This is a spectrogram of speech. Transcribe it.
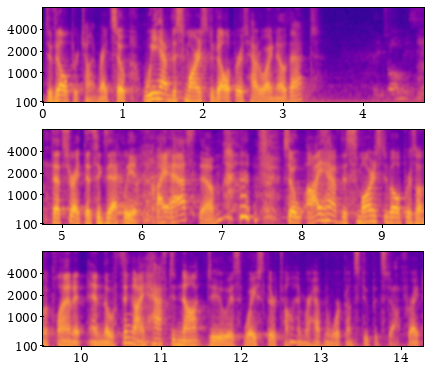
developer time, right? So we have the smartest developers. How do I know that? They told me so. That's right. That's exactly it. I asked them. so I have the smartest developers on the planet, and the thing I have to not do is waste their time or have them work on stupid stuff, right?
